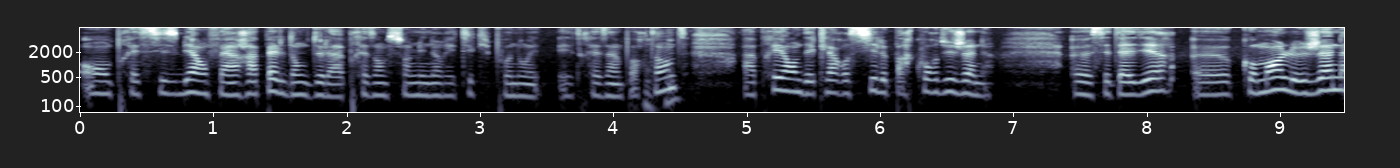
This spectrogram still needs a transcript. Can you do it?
on précise bien, on fait un rappel donc de la présomption de minorité qui pour nous est, très importante. Mhm. Après, on déclare aussi le parcours du jeune. Euh, c'est-à-dire euh, comment le jeune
